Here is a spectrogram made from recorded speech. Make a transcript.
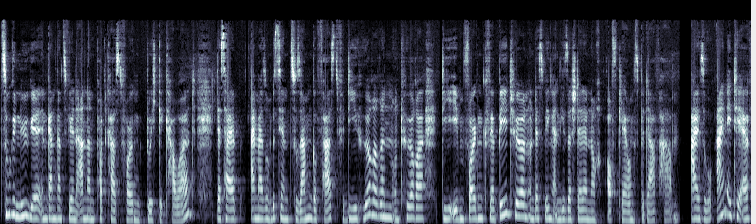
zu Genüge in ganz, ganz vielen anderen Podcast-Folgen durchgekauert. Deshalb einmal so ein bisschen zusammengefasst für die Hörerinnen und Hörer, die eben Folgen querbeet hören und deswegen an dieser Stelle noch Aufklärungsbedarf haben. Also ein ETF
